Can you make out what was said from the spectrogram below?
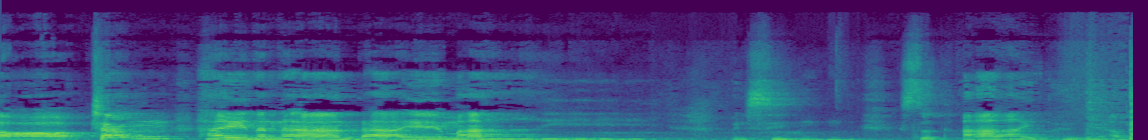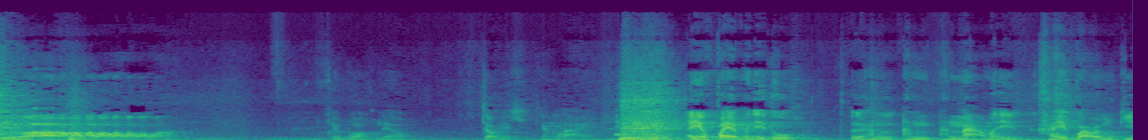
ตอกช้ำให้นานๆได้ไหม เป็นสิ่งสุดท้ายเพื่ออำลาเคยบอกแล้ว เจ้าจะคิดอยังไรไอ้ยาเป้มันนี่ดูเออหันหันหันหนามันนี่ไข้กว่าไว้เมื่อกี้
